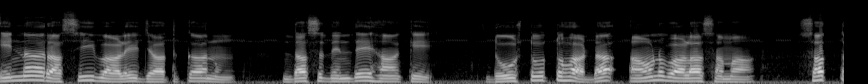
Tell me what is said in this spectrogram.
ਇਹਨਾਂ ਰਾਸ਼ੀ ਵਾਲੇ ਜਾਤਕਾਂ ਨੂੰ ਦੱਸ ਦਿੰਦੇ ਹਾਂ ਕਿ ਦੋਸਤੋ, ਤੁਹਾਡਾ ਆਉਣ ਵਾਲਾ ਸਮਾਂ 7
